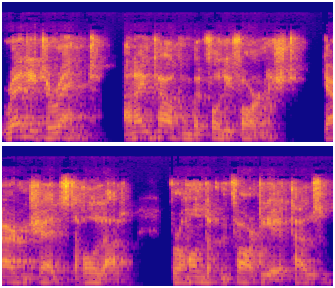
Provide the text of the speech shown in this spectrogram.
ready to rent, and I'm talking about fully furnished, garden sheds, the whole lot, for 148,000.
